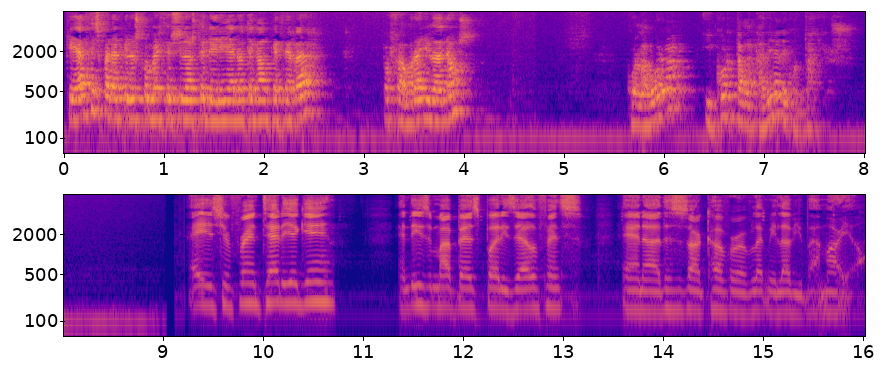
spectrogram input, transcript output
¿Qué haces para que los comercios y la hostelería no tengan que cerrar? Por favor, ayúdanos. Colabora y corta la cadena de contagios. Hey, it's your friend Teddy again, and these are my best buddies, Elephants, and uh, this is our cover of Let Me Love You by Mario.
